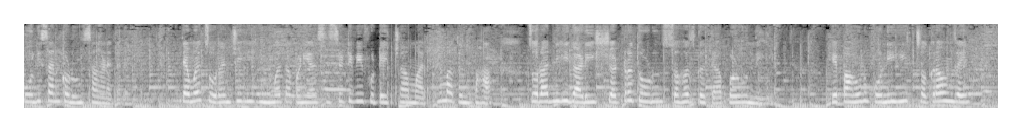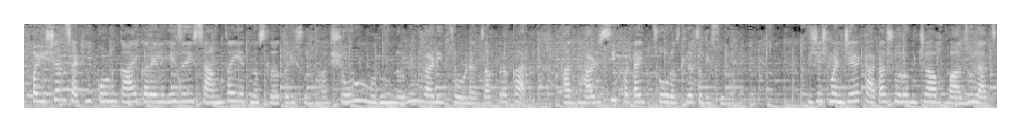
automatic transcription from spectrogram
पोलिसांकडून सांगण्यात आले. त्यामुळे चोरांची ही हिंमत आपण या सीसीटीव्ही फुटेजच्या माध्यमातून पहा. चोरांनी ही गाडी शटर तोडून सहजगत्या पळवून नेली. हे पाहून कोणीही चक्रावून जाईल. पैशांसाठी कोण काय करेल हे जरी सांगता येत नसलं तरी सुद्धा शोरूम मधून नवीन गाडी चोरण्याचा प्रकार हा धाडसी पटाईत चोर असल्याचं दिसून आहे विशेष म्हणजे टाटा शोरूमच्या बाजूलाच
